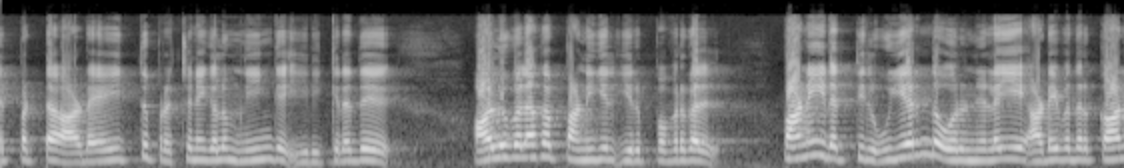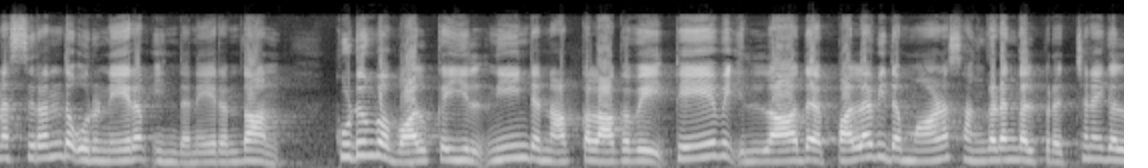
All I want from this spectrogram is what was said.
ஏற்பட்ட அனைத்து பிரச்சனைகளும் நீங்க இருக்கிறது. அலுவலக பணியில் இருப்பவர்கள் பணியிடத்தில் உயர்ந்த ஒரு நிலையை அடைவதற்கான சிறந்த ஒரு நேரம் இந்த நேரம்தான். குடும்ப வாழ்க்கையில் நீண்ட நாட்களாகவே தேவையில்லாத பலவிதமான சங்கடங்கள் பிரச்சனைகள்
